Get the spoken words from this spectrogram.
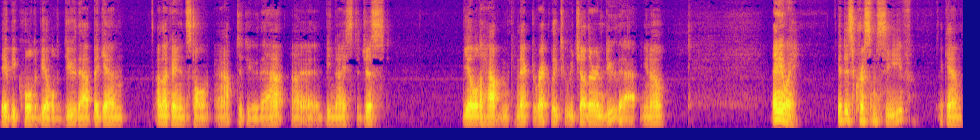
It'd be cool to be able to do that. But again, I'm not going to install an app to do that. Uh, it'd be nice to just be able to have them connect directly to each other and do that, you know? Anyway, it is Christmas Eve. Again,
